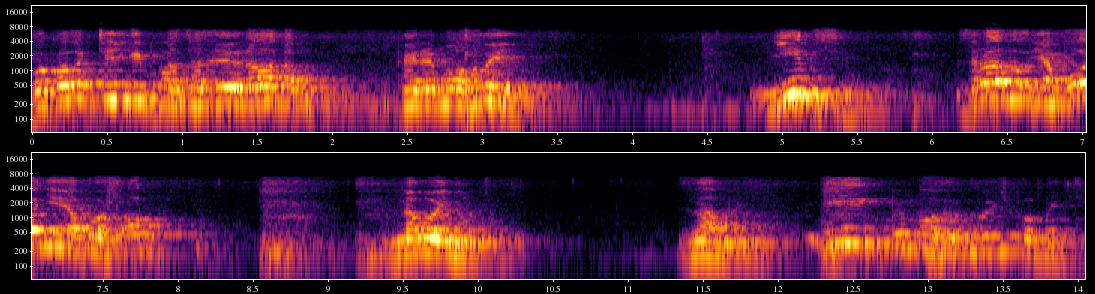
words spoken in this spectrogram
Бо коли тільки під Сталінградом перемогли німці, зразу Японія пішла на війну з нами. І ми могли бути побиті.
